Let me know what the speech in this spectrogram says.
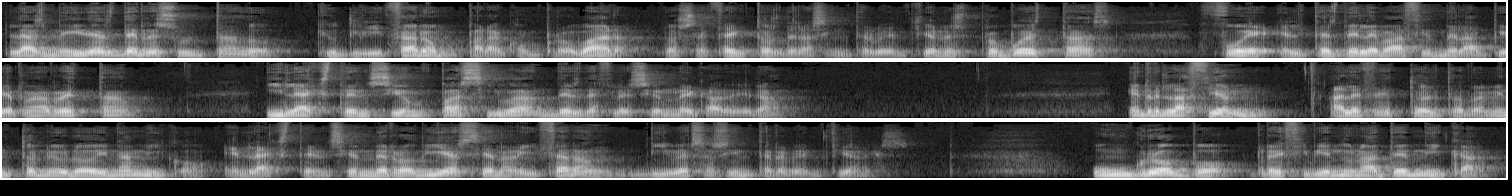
Las medidas de resultado que utilizaron para comprobar los efectos de las intervenciones propuestas fue el test de elevación de la pierna recta y la extensión pasiva desde flexión de cadera. En relación al efecto del tratamiento neurodinámico en la extensión de rodillas se analizaron diversas intervenciones. Un grupo recibiendo una técnica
